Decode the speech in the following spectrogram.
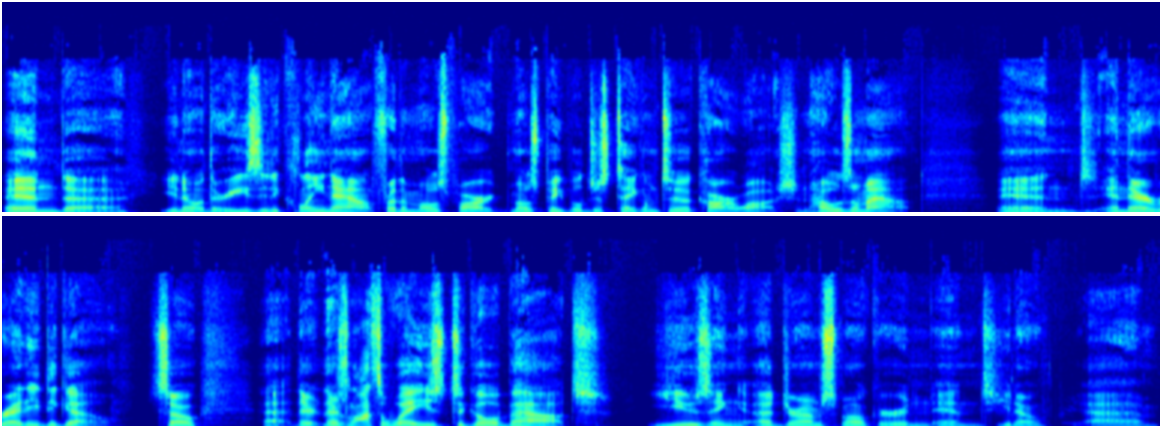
and, uh, you know, they're easy to clean out for the most part. Most people just take them to a car wash and hose them out, and and they're ready to go. So uh, there, there's lots of ways to go about using a drum smoker, and and you know, um,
